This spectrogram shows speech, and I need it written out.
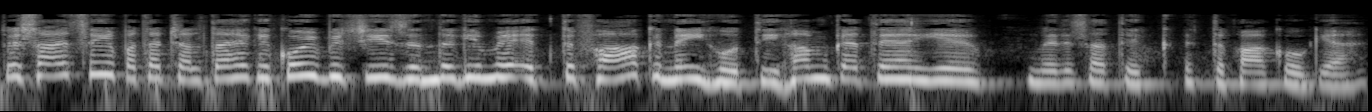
تو اس آیت سے یہ پتا چلتا ہے کہ کوئی بھی چیز زندگی میں اتفاق نہیں ہوتی۔ ہم کہتے ہیں یہ میرے ساتھ ایک اتفاق ہو گیا ہے۔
